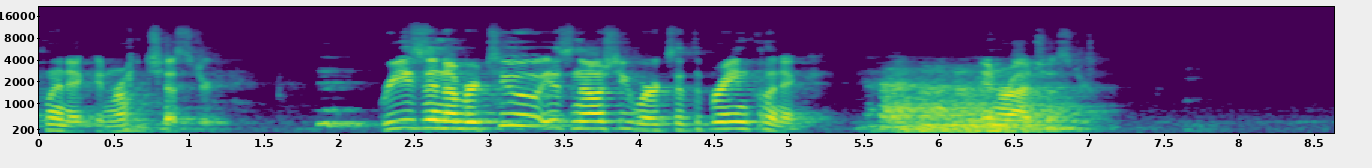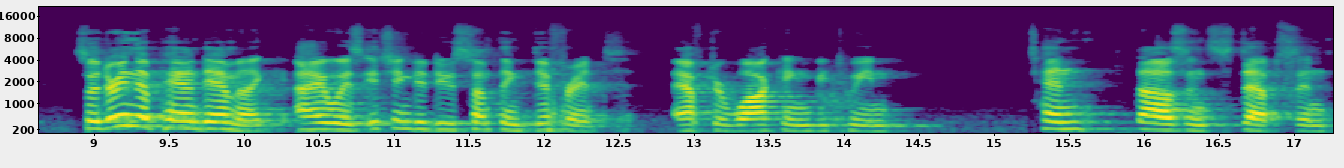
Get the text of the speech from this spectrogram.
Clinic in Rochester. Reason number two is now she works at the brain clinic in Rochester. So during the pandemic, I was itching to do something different after walking between 10,000 steps and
